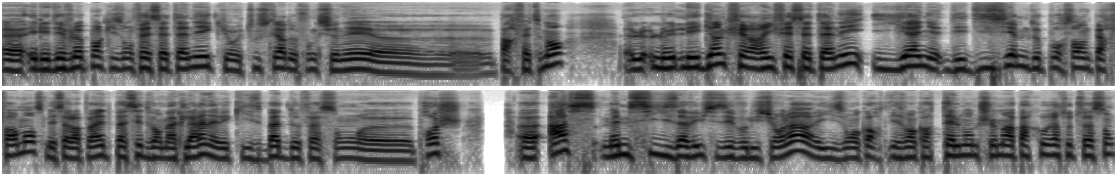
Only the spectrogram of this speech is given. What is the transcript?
euh, et les développements qu'ils ont fait cette année, qui ont tous l'air de fonctionner parfaitement, le- le- les gains que Ferrari fait cette année, ils gagnent des dixièmes de pourcent de performance, mais ça leur permet de passer devant McLaren avec qui ils se battent de façon proche. Euh, As, même s'ils avaient eu ces évolutions-là, ils ont encore, ils ont encore tellement de chemin à parcourir de toute façon.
